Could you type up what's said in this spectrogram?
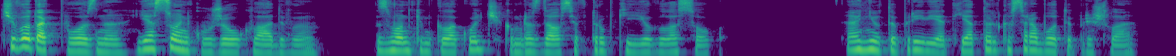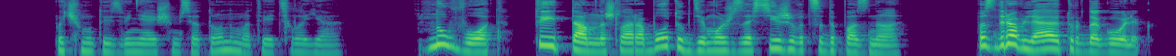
Чего так поздно? Я Соньку уже укладываю». Звонким колокольчиком раздался в трубке ее голосок. «Анюта, привет, я только с работы пришла», – почему-то извиняющимся тоном ответила я. «Ну вот, ты там нашла работу, где можешь засиживаться допоздна. Поздравляю, трудоголик!»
